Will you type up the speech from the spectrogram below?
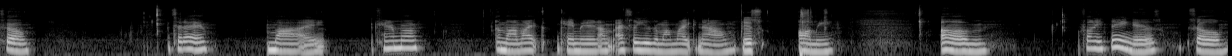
So today my camera and my mic came in. I'm actually using my mic now. It's on me. Um, funny thing is, so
